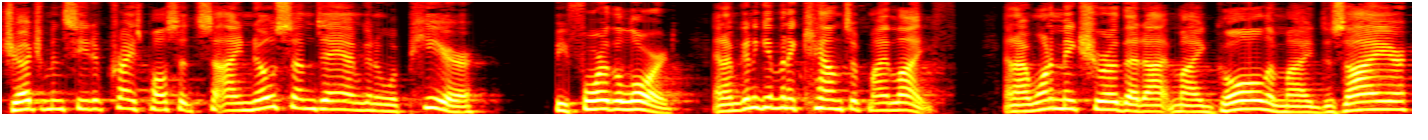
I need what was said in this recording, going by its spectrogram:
judgment seat of Christ. Paul said, I know someday I'm going to appear before the Lord and I'm going to give an account of my life. And I want to make sure that I, my goal and my desire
